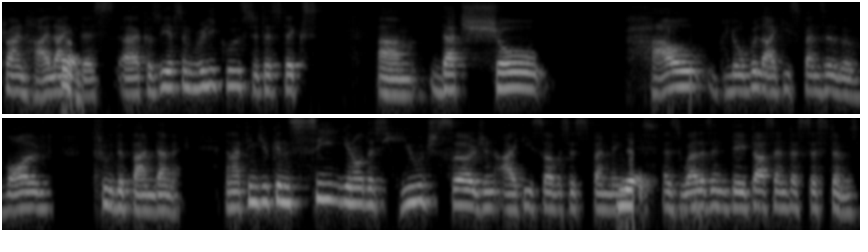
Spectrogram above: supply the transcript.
try and highlight sure. this because we have some really cool statistics um, that show how global IT spends have evolved through the pandemic. And I think you can see, you know, this huge surge in IT services spending yes as well as in data center systems.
